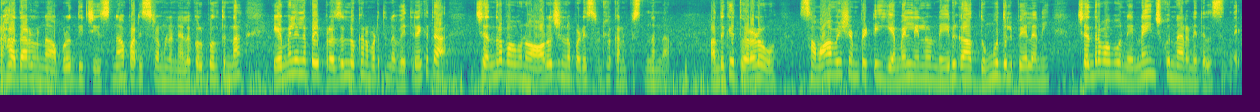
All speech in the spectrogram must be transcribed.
రహదారులను అభివృద్ధి చేసినా పరిశ్రమలు నెలకొల్పోతున్నా ఎమ్మెల్యేలపై ప్రజల్లో కనబడుతున్న వ్యతిరేకత చంద్రబాబును ఆలోచనలు పడేసినట్లు కనిపిస్తుందన్నారు. అందుకే త్వరలో సమావేశం పెట్టి ఎమ్మెల్యేలను నేరుగా దుమ్ము దులిపేయాలని చంద్రబాబు నిర్ణయించుకున్నారని తెలిసిందే.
